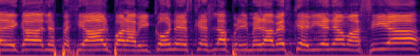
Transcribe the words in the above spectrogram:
Dedicada en especial para Bicones, que es la primera vez que viene a Masía.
